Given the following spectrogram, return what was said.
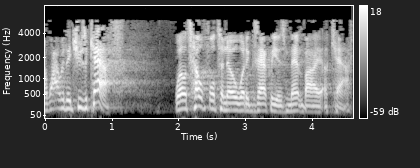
Now why would they choose a calf? Well, it's helpful to know what exactly is meant by a calf.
